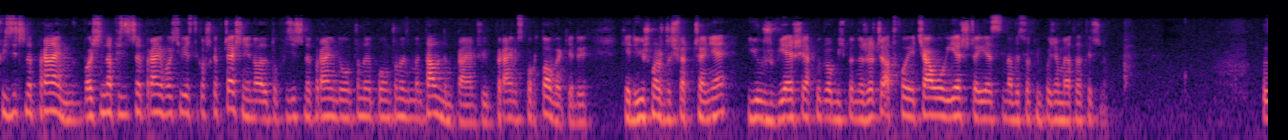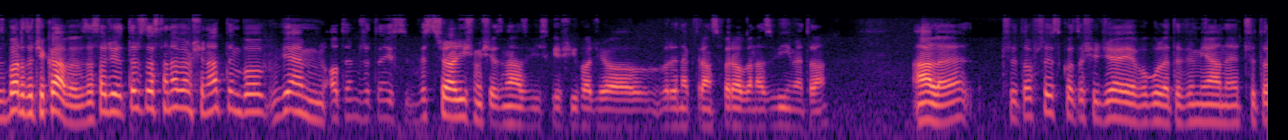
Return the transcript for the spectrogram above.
fizyczne prime, właśnie na fizyczne prime właściwie jest troszkę wcześniej, no ale to fizyczne prime dołączone, połączone z mentalnym prime, czyli prime sportowe, kiedy, kiedy już masz doświadczenie, już wiesz jak robić pewne rzeczy, a twoje ciało jeszcze jest na wysokim poziomie atletycznym. To jest bardzo ciekawe. W zasadzie też zastanawiam się nad tym, bo wiem o tym, że to jest, wystrzelaliśmy się z nazwisk, jeśli chodzi o rynek transferowy, nazwijmy to. Ale czy to wszystko, co się dzieje, w ogóle te wymiany, czy to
